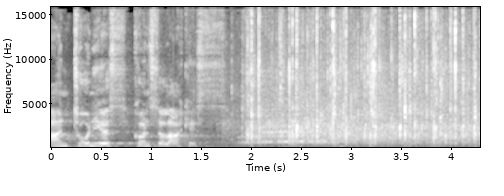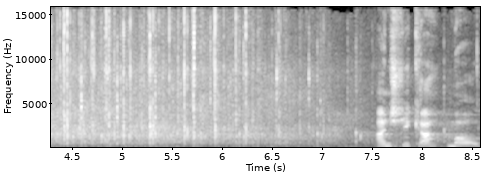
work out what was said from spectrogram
Antonius Consolakis. Anshika Moll.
